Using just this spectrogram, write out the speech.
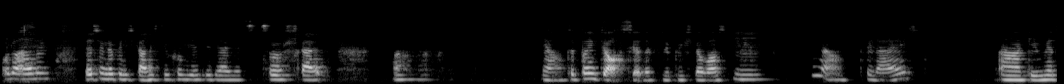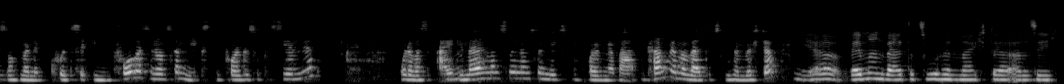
oder einen. Deswegen bin ich gar nicht informiert, wie der jetzt so schreibt. Ja, der bringt ja auch sehr, sehr viele Bücher raus. Mhm. Ja, vielleicht äh, geben wir jetzt nochmal eine kurze Info, was in unserer nächsten Folge so passieren wird. Oder was mhm. allgemein man so in unseren nächsten Folgen erwarten kann, wenn man weiter zuhören möchte. Ja, wenn man weiter zuhören möchte an sich.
